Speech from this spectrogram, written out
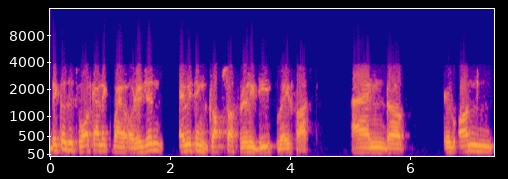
because it's volcanic by origin, everything drops off really deep very fast, and uh, on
